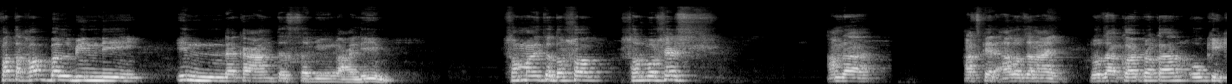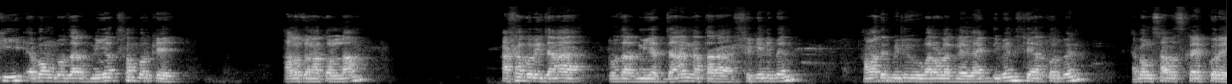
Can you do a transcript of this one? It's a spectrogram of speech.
ফাতাকাব্বাল মিন্নি, ইন্নাকা আনতাস সামিউল আলিম। সম্মানিত দর্শক, সর্বশেষ আমরা আজকের আলোচনায় রোজা কয় প্রকার ও কি কি এবং রোজার নিয়ত সম্পর্কে আলোচনা করলাম। আশা করি যারা রোজার নিয়ত জানেন না তারা শিখে নেবেন। আমাদের ভিডিও ভালো লাগলে লাইক দিবেন শেয়ার করবেন এবং সাবস্ক্রাইব করে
